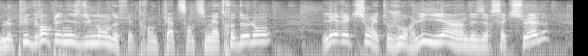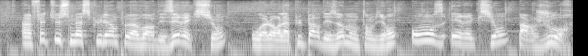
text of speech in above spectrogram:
Le plus grand pénis du monde fait 34 cm de long. L'érection est toujours liée à un désir sexuel. Un fœtus masculin peut avoir des érections, ou alors la plupart des hommes ont environ 11 érections par jour.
